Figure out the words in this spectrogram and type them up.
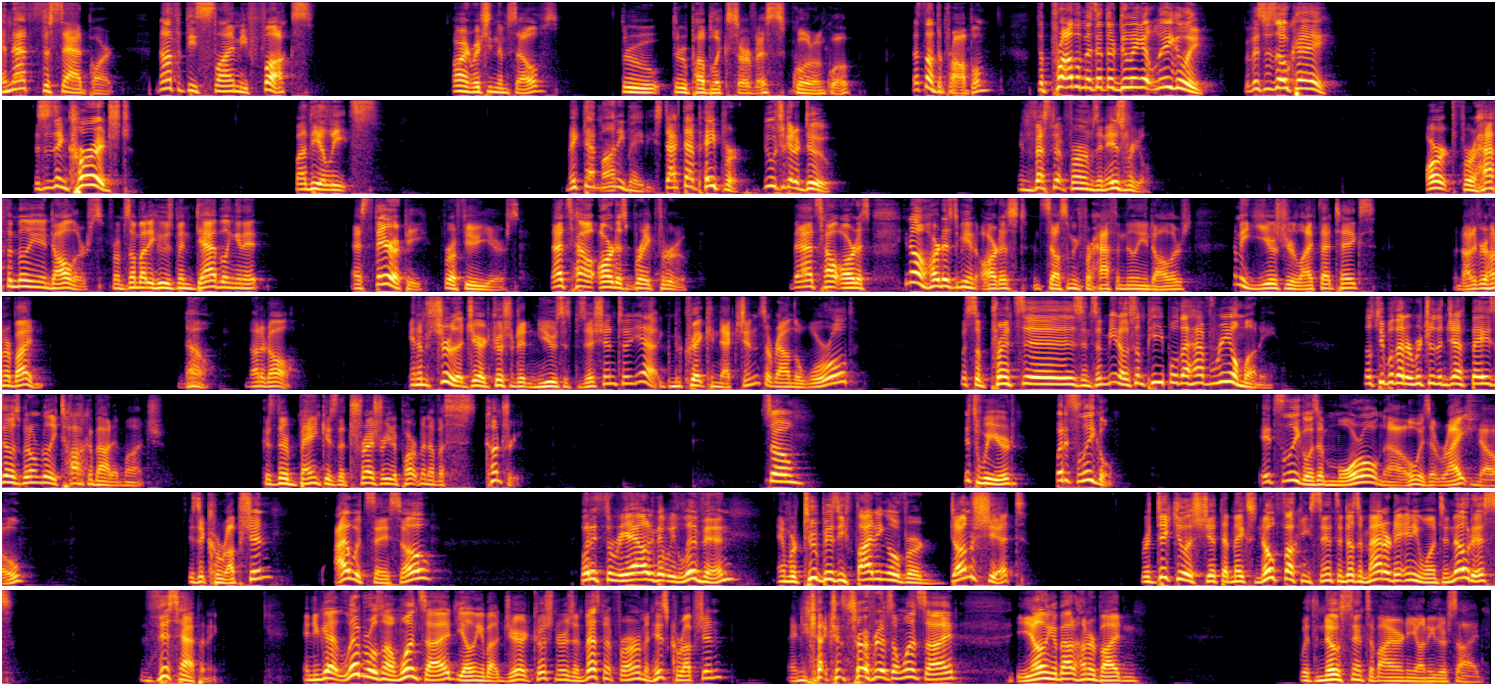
And that's the sad part. Not that these slimy fucks are enriching themselves through through public service, quote unquote. That's not the problem. The problem is that they're doing it legally. This is okay. This is encouraged by the elites. Make that money, baby. Stack that paper. Do what you got to do. Investment firms in Israel. Art for half a million dollars from somebody who's been dabbling in it as therapy for a few years. That's how artists break through. That's how artists, you know how hard it is to be an artist and sell something for half a million dollars? How many years of your life that takes? But not if you're Hunter Biden. No, not at all. And I'm sure that Jared Kushner didn't use his position to, yeah, create connections around the world with some princes and some, you know, some people that have real money. Those people that are richer than Jeff Bezos but don't really talk about it much because their bank is the Treasury Department of a country. So it's weird, but it's legal. It's legal. Is it moral? No. Is it right? No. Is it corruption? I would say so. But it's the reality that we live in, and we're too busy fighting over dumb shit, ridiculous shit that makes no fucking sense and doesn't matter to anyone to notice this happening. And you got liberals on one side yelling about Jared Kushner's investment firm and his corruption, and you got conservatives on one side yelling about Hunter Biden with no sense of irony on either side.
